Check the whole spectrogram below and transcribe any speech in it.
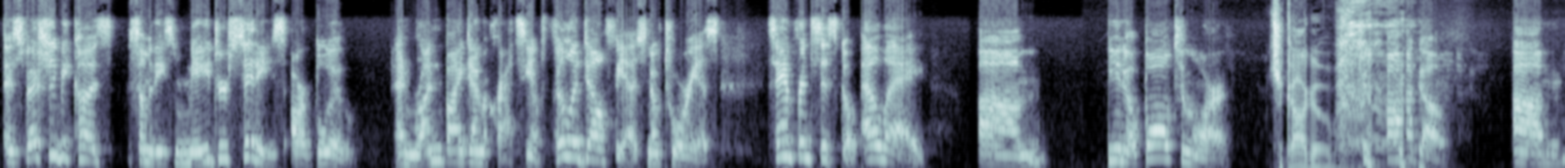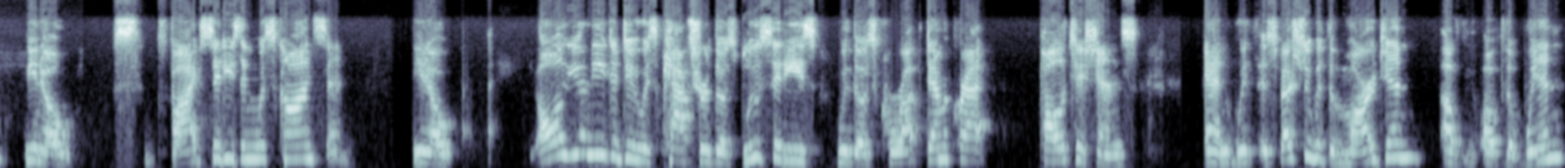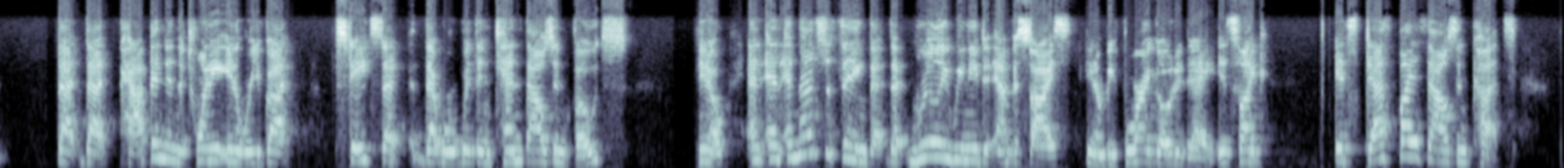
especially because some of these major cities are blue and run by Democrats. You know, Philadelphia is notorious, San Francisco, LA, um, you know, Baltimore, Chicago, Chicago, um, you know, five cities in Wisconsin. You know, all you need to do is capture those blue cities with those corrupt Democrat politicians and with especially with the margin of of the win that that happened in the 20 you know where you've got states that that were within 10,000 votes you know and and and that's the thing that that really we need to emphasize you know before I go today it's like it's death by a thousand cuts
